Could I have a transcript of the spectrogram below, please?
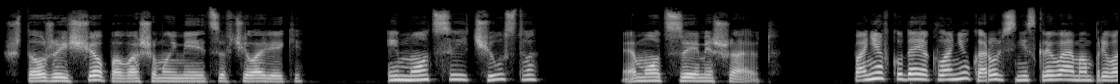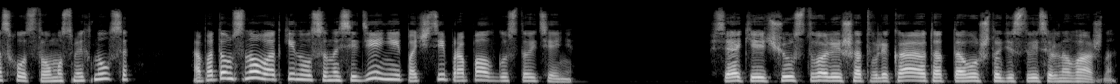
Что же еще, по-вашему, имеется в человеке? Эмоции, чувства. Эмоции мешают. Поняв, куда я клоню, король с нескрываемым превосходством усмехнулся, а потом снова откинулся на сиденье и почти пропал в густой тени. Всякие чувства лишь отвлекают от того, что действительно важно.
